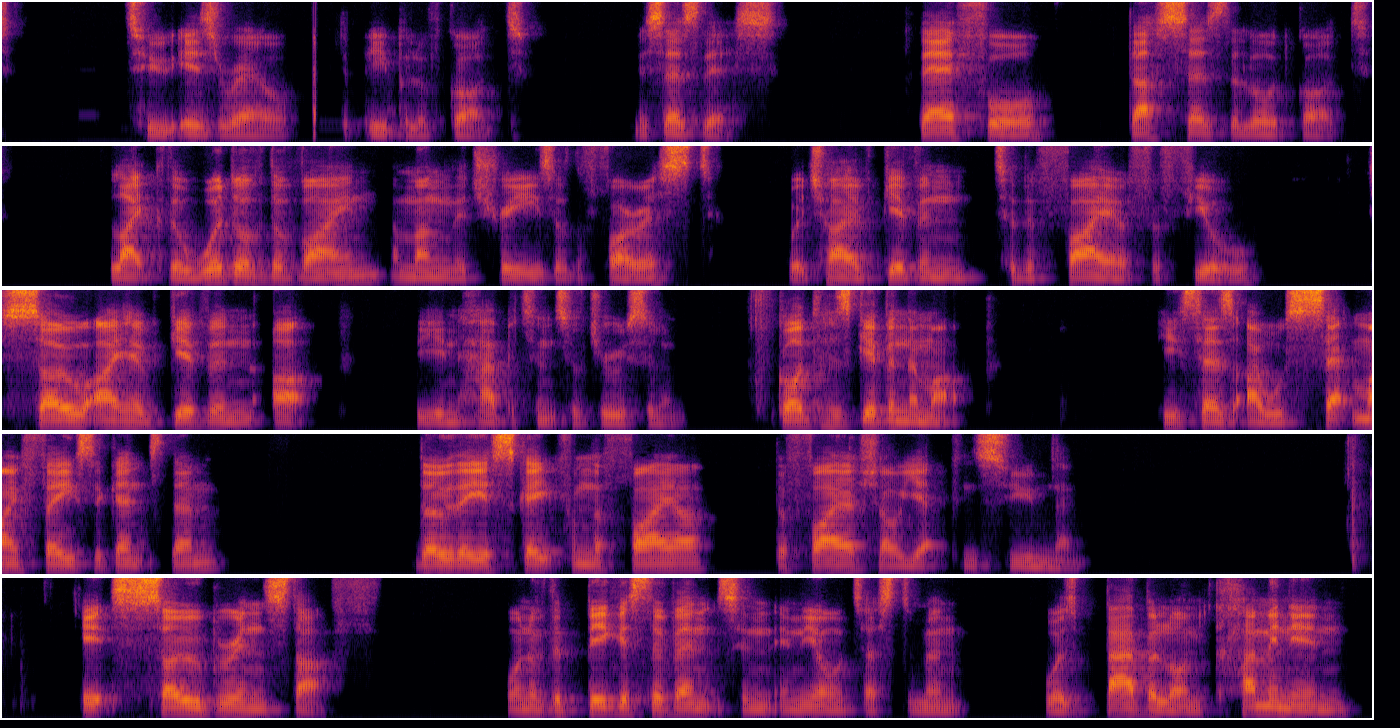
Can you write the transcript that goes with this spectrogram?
to Israel, the people of God. It says this Therefore, thus says the Lord God, like the wood of the vine among the trees of the forest, which I have given to the fire for fuel, so I have given up the inhabitants of Jerusalem. God has given them up. He says, I will set my face against them. Though they escape from the fire, the fire shall yet consume them. It's sobering stuff. One of the biggest events in, in the Old Testament was Babylon coming in,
